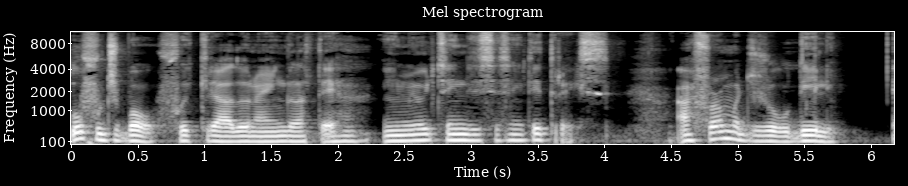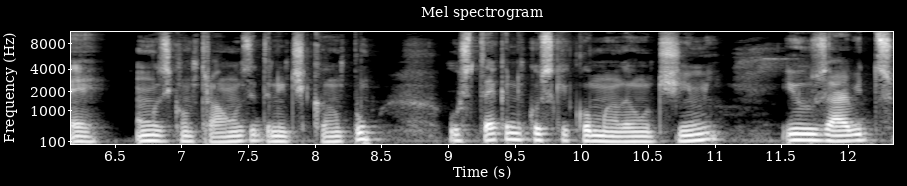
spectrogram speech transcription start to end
O futebol foi criado na Inglaterra em 1863. A forma de jogo dele é 11 contra 11 dentro de campo, os técnicos que comandam o time e os árbitros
